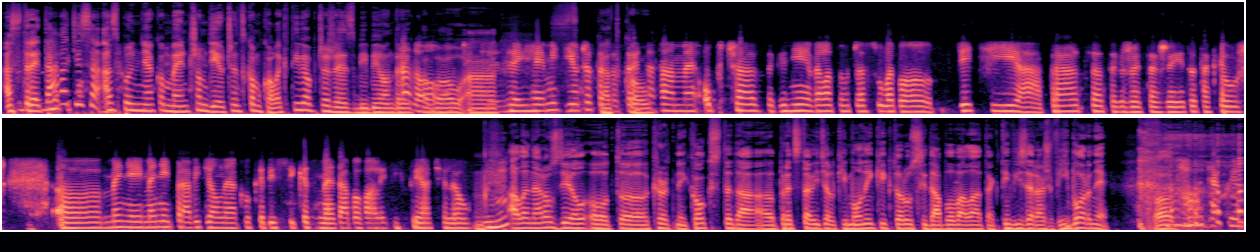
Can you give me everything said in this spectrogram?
A stretávate sa aspoň v nejakom menšom dievčenskom kolektíve, občas, že s Bibi Ondrejkovou a... hej, hej, my dievčatá sa stretávame občas, tak nie je veľa toho času, lebo deti a práca, takže, takže je to také už uh, menej, menej pravidelné, ako kedysi, keď sme dabovali tých priateľov. Mhm. Ale na rozdiel od uh, Courtney Cox, teda uh, predstaviteľky Moniky, ktorú si dabovala, tak ty vyzeráš výborne. Oh, ďakujem.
